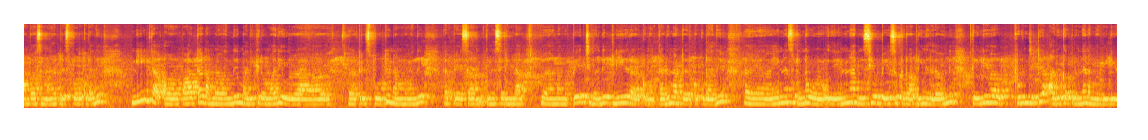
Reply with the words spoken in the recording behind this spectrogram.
ஆபாசமான ட்ரெஸ் போடக்கூடாது. நீட்டாக பார்த்தா நம்மளை வந்து மதிக்கிற மாதிரி ஒரு ட்ரெஸ் போட்டு நம்ம வந்து பேச ஆரம்பிக்கணும் சரிங்களா? நம்ம பேச்சு வந்து கிளியராக இருக்கணும் தடுமாட்டம் இருக்கக்கூடாது. என்ன சொல்கிறேன்னா என்ன விஷயம் பேச போகிறோம் அப்படிங்கிறத வந்து தெளிவாக புரிஞ்சுட்டு அதுக்கப்புறம் தான் நம்ம வீடியோ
